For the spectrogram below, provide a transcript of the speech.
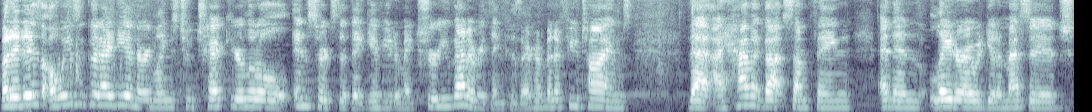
But it is always a good idea, nerdlings, to check your little inserts that they give you to make sure you got everything. Because there have been a few times that I haven't got something, and then later I would get a message,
